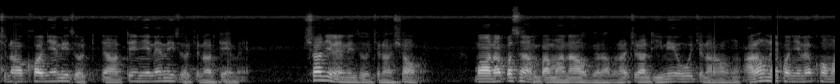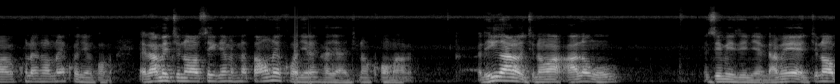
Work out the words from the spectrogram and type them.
ကျွန်တော်ခေါ်ညင်းနေဆိုကျွန်တော်တင်ညင်းနေနေဆိုကျွန်တော်တင်မယ်ရှော့ညင်းနေနေဆိုကျွန်တော်ရှော့မယ်မော်တော့ပတ်စံပမာဏကိုပြောတာပေါ့နော်ကျွန်တော်ဒီနေ့ကိုကျွန်တော်အားလုံးနဲ့ခေါ်ညင်းလဲခေါ်မှာ9000နဲ့ခေါ်ညင်းခေါ်မှာအဲဒါမဲ့ကျွန်တော်စိတ်ထဲမှာ2000နဲ့ခေါ်ညင်းတဲ့ခါကျရင်ကျွန်တော်ခေါ်မှာပဲအဓိကတော့ကျွန်တော်ကအားလုံးကိုအစီအမံစီညင်ဒါမဲ့ကျွန်တော်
